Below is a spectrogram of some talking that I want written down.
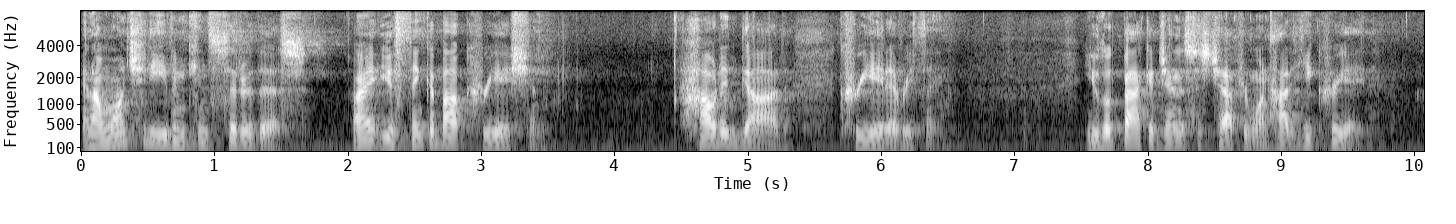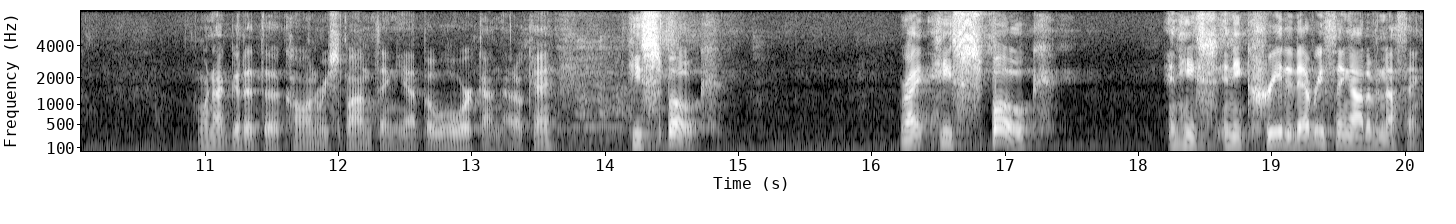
And I want you to even consider this. All right, you think about creation. How did God create everything? You look back at Genesis chapter 1. How did he create? We're not good at the call and respond thing yet, but we'll work on that, okay? He spoke, right? He spoke and he, and he created everything out of nothing,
